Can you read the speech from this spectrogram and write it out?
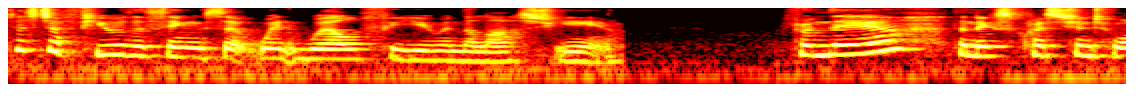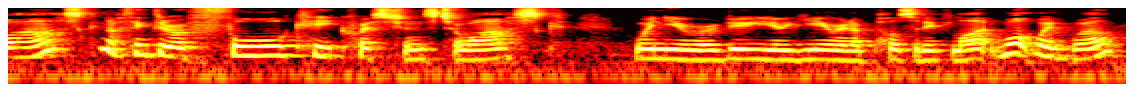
just a few of the things that went well for you in the last year. From there, the next question to ask, and I think there are four key questions to ask when you review your year in a positive light. What went well?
